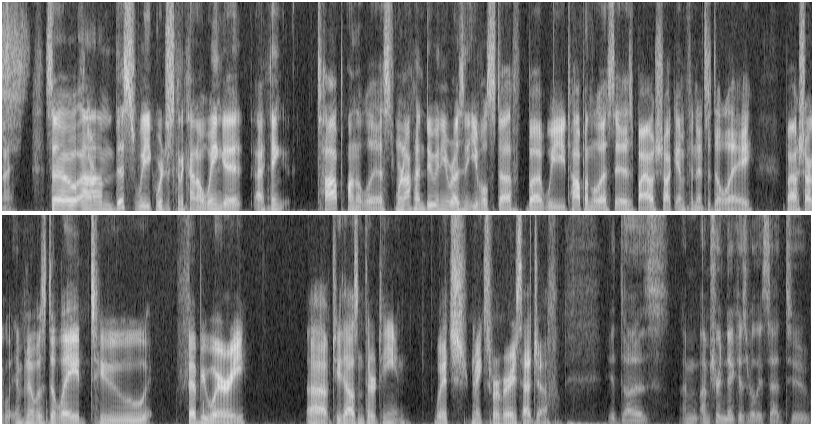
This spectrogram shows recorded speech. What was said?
Nice. So um, this week we're just gonna kind of wing it. I think top on the list. We're not gonna do any Resident Evil stuff, but we top on the list is Bioshock Infinite's delay. Bioshock Infinite was delayed to February of 2013, which makes for a very sad Jeff. it does. I'm, I'm sure Nick is really sad too.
